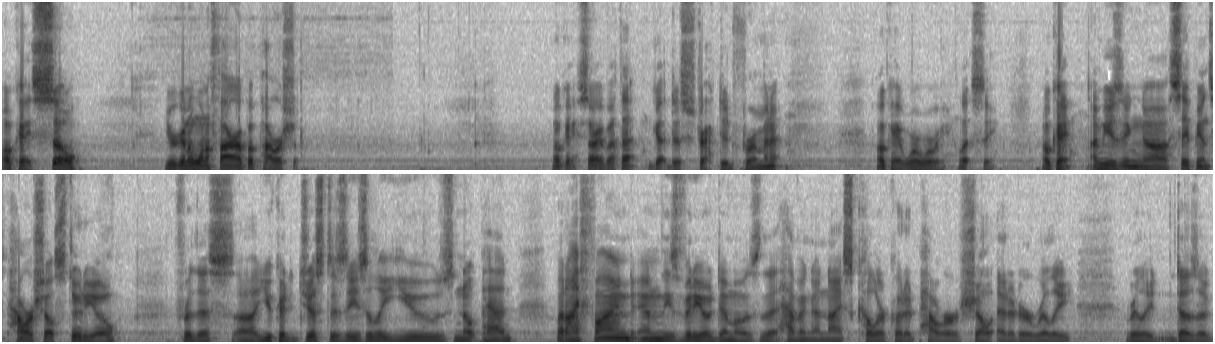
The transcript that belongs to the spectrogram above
Okay, so you're going to want to fire up a PowerShell. Okay, sorry about that. Got distracted for a minute. Okay, where were we? Let's see. Okay, I'm using uh, Sapiens PowerShell Studio for this. Uh, you could just as easily use Notepad, but I find in these video demos that having a nice color-coded PowerShell editor really, really does a,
